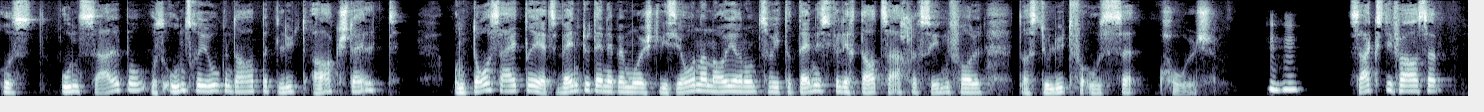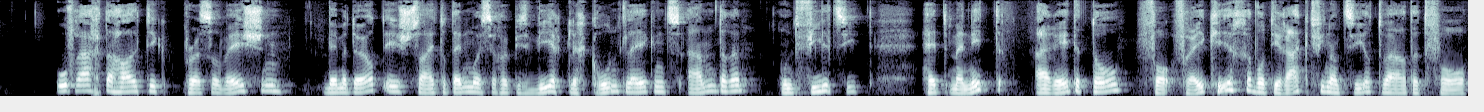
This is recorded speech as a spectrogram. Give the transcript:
aus uns selber, aus unserer Jugendarbeit Leute angestellt. Und da sagt er jetzt, wenn du dann eben musst Vision erneuern und so weiter, dann ist es vielleicht tatsächlich sinnvoll, dass du Leute von außen holst. Mhm. Sechste Phase, Aufrechterhaltung, Preservation. Wenn man dort ist, sagt er, dann muss sich etwas wirklich Grundlegendes ändern. Und viel Zeit hat man nicht. Er redet hier von Freikirchen, die direkt finanziert werden von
